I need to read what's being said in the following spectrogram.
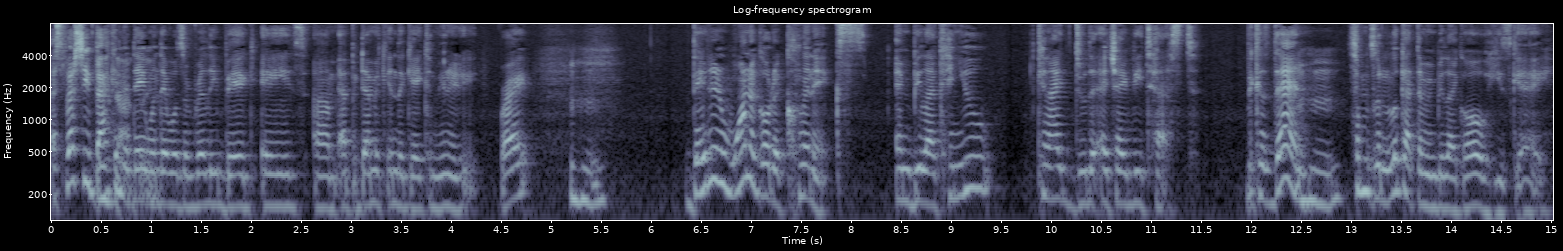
Especially back exactly. in the day when there was a really big AIDS um, epidemic in the gay community, right? Mm-hmm they didn't want to go to clinics and be like, "Can you, can I do the HIV test?" Because then mm-hmm. someone's gonna look at them and be like, "Oh, he's gay."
